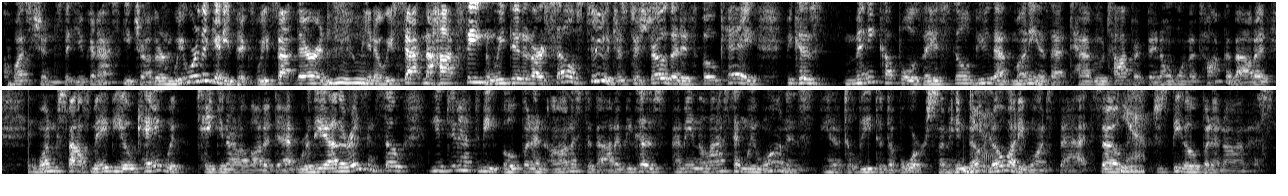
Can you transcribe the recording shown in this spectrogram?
questions that you can ask each other and we were the guinea pigs we sat there and mm-hmm. you know we sat in the hot seat and we did it ourselves too just to show that it's okay because many couples they still view that money as that taboo topic they don't want to talk about it one spouse may be okay with taking on a lot of debt where the other isn't so you do have to be open and honest about it because i mean the last thing we want is you know to lead to divorce i mean no, yeah. nobody wants that so yeah. just be open and honest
